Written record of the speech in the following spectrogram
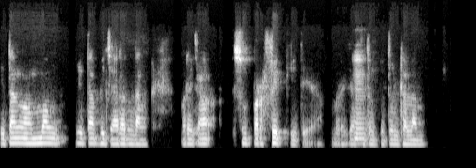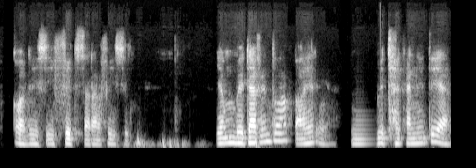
Kita ngomong, kita bicara tentang mereka super fit gitu ya. Mereka Hmm. betul-betul dalam kondisi fit secara fisik. Yang membedakan itu apa akhirnya? Membedakan itu ya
